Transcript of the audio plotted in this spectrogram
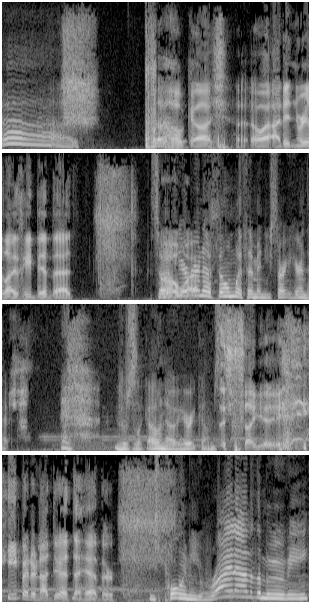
Oh gosh. Oh, I didn't realize he did that. so Oh, if you're wow. in a film with him and you start hearing that, hey, you're just like, oh no, here it comes. It's like he better not do that to Heather. He's pulling me right out of the movie.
